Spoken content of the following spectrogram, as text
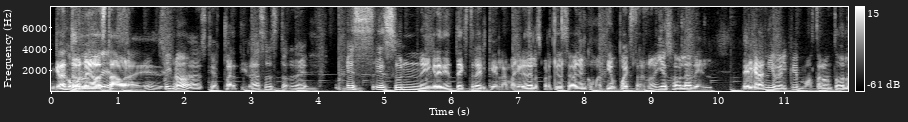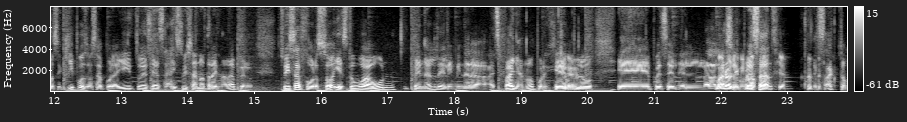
Gran torneo hasta ahora, ¿eh? Sí, ¿no? Es que partidazo eh, es, es, un ingrediente extra el que la mayoría de los partidos se vayan como a tiempo extra, ¿no? Y eso habla del, del gran nivel que mostraron todos los equipos. O sea, por ahí tú decías, ay, Suiza no trae nada, pero Suiza forzó y estuvo a un penal de eliminar a, España, ¿no? Por ejemplo, eh, pues el, el la, bueno, eliminó a Francia. Exacto.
